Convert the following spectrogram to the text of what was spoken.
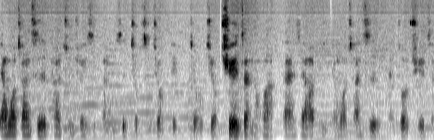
羊膜穿刺它的准确率是百分之九十九点九九。确诊的话，当然是要以羊膜穿刺来做确诊。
